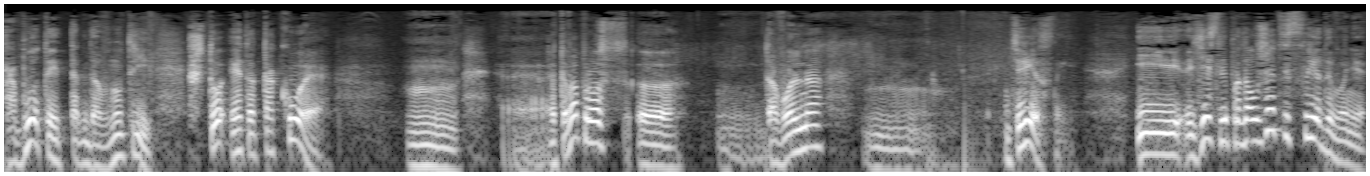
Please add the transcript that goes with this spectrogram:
работает тогда внутри? Что это такое? Э, это вопрос э, довольно интересный. И если продолжать исследование,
